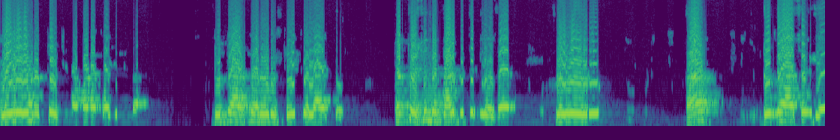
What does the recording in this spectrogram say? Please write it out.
ಫ್ಲೈಓವರ್ ಹತ್ತು ಚಿನ್ನ ಮಾಡಕ್ಕಾಗಿರ್ಲಿಲ್ಲ ದುಡ್ಡು ಹಾಕ್ತಾ ರೋಡ್ ಸ್ಟೇಟ್ ಆಯ್ತು. ಹತ್ತು ವರ್ಷದಿಂದ ಬಾಳ್ ಬಿಟ್ಟಿರ್ಲಿಲ್ಲ ಸರ್. ಫ್ಲೈಓವರು ಹಾ ದುಡ್ಡು ಹಾಸನ್ಗೆ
